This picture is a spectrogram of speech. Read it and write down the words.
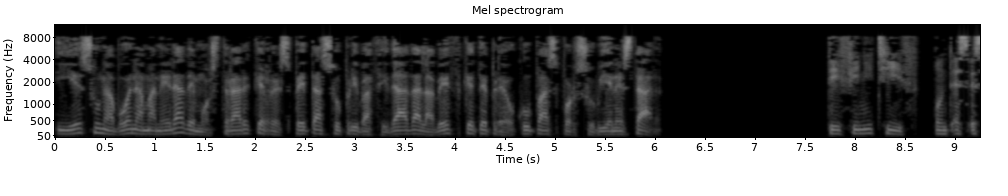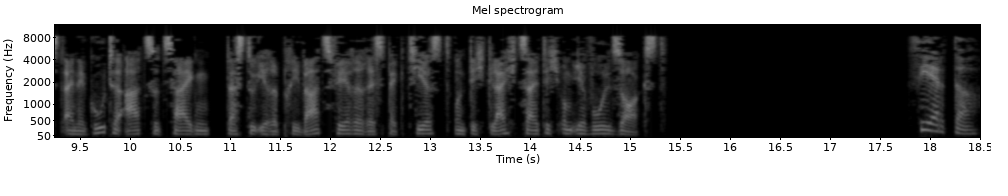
y es una buena manera de mostrar que respetas su privacidad a la vez que te preocupas por su bienestar. Definitiv, und es ist eine gute Art zu zeigen, dass du ihre Privatsphäre respektierst und dich gleichzeitig um ihr Wohl sorgst. Cierto.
